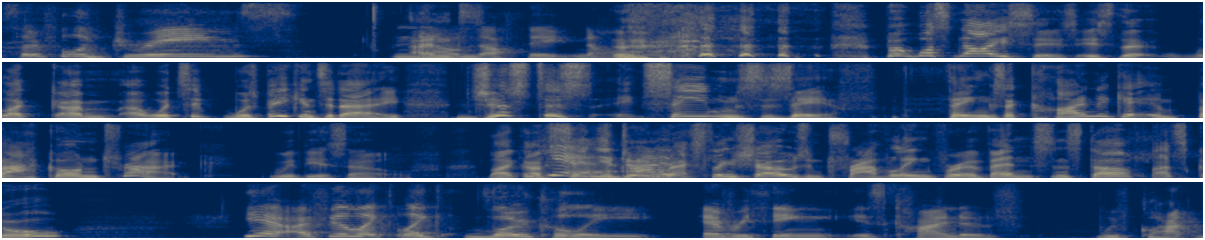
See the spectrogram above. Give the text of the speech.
so full of dreams. Now And- nothing. No. But what's nice is is that like um uh, we're t- we're speaking today, just as it seems as if things are kind of getting back on track with yourself. Like I've seen you doing I- wrestling shows and traveling for events and stuff. That's cool. yeah, I feel like like locally everything is kind of we've got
